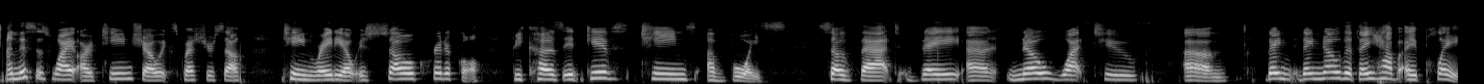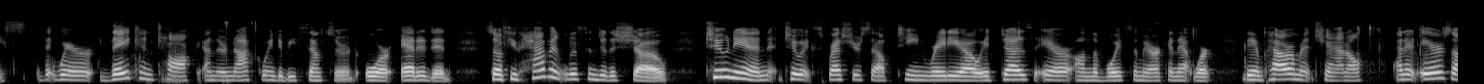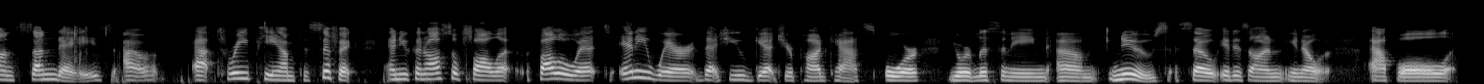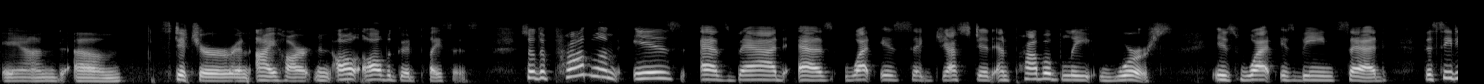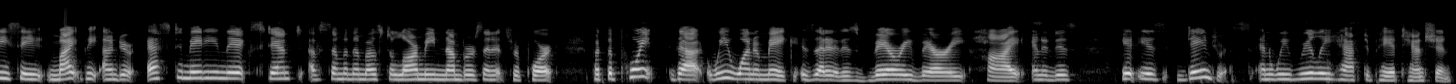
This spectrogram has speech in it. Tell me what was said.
And this is why our teen show, Express Yourself Teen Radio, is so critical because it gives teens a voice so that they uh, know what to. Um, they they know that they have a place that where they can talk and they're not going to be censored or edited. So if you haven't listened to the show, tune in to Express Yourself Teen Radio. It does air on the Voice America Network, the Empowerment Channel, and it airs on Sundays uh, at 3 p.m. Pacific. And you can also follow follow it anywhere that you get your podcasts or your listening um, news. So it is on, you know, Apple and um, Stitcher and iHeart and all all the good places. So the problem is as bad as what is suggested, and probably worse is what is being said. The CDC might be underestimating the extent of some of the most alarming numbers in its report, but the point that we want to make is that it is very, very high and it is it is dangerous and we really have to pay attention.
